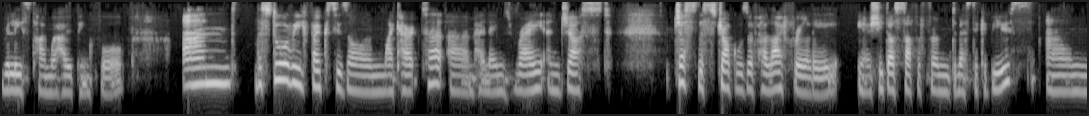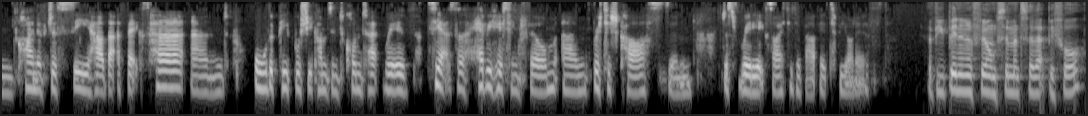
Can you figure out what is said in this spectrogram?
release time we're hoping for. And the story focuses on my character. Um, her name's Ray, and just just the struggles of her life, really. You know, she does suffer from domestic abuse, and kind of just see how that affects her and all the people she comes into contact with. So yeah, it's a heavy hitting film, um, British cast, and just really excited about it, to be honest. Have you been in a film similar to that before?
